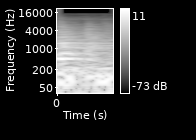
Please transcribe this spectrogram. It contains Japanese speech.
you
